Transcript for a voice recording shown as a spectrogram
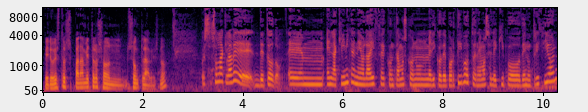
pero estos parámetros son, son claves, ¿no? Pues son la clave de, todo. Em, en la clínica Neolife contamos con un médico deportivo, tenemos el equipo de nutrición,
